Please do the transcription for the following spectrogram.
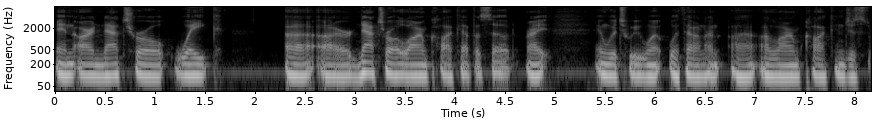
in our natural wake, uh, our natural alarm clock episode, right? In which we went without an uh, alarm clock and just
